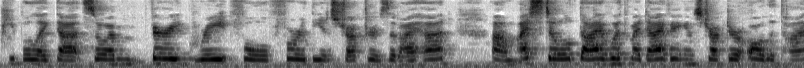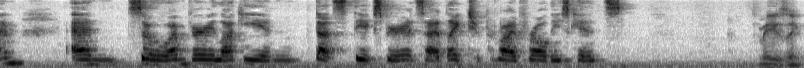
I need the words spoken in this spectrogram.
people like that. So i'm very grateful for the instructors that i had. Um, i still dive with my diving instructor all the time. And so i'm very lucky and that's the experience i'd like to provide for all these kids Amazing.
